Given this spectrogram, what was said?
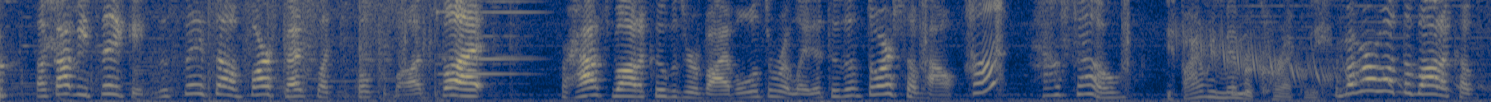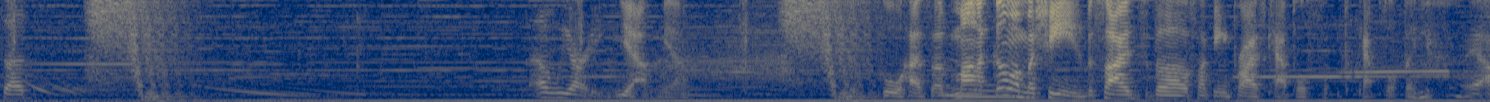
that got me thinking. This may sound far-fetched like the Pokemon, but perhaps Monokuma's revival was related to this door somehow. huh? How so? If I remember correctly, Remember what the Monokuma said? Oh, we already. Yeah, yeah. The school has a Monokuma machine besides the fucking prize capsule capsule thing. Yeah.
